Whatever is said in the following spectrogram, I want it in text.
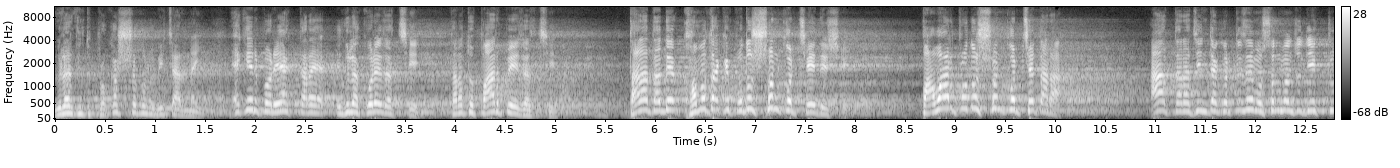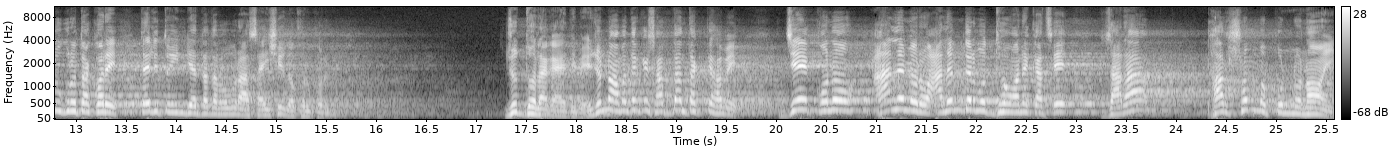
এগুলার কিন্তু প্রকাশ্য কোনো বিচার নাই। একের পর এক তারা এগুলা করে যাচ্ছে, তারা তো পার পেয়ে যাচ্ছে। তারা তাদের ক্ষমতাকে প্রদর্শন করছে দেশে, পাওয়ার প্রদর্শন করছে তারা। আর তারা চিন্তা করতেছে, মুসলমান যদি একটু উগ্রতা করে তাহলে তো ইন্ডিয়ার দাদা বাবুরা আশা এসে দখল করবে। যুদ্ধ লাগাই দিবে এই জন্য আমাদেরকে সাবধান থাকতে হবে। যে কোনো আলেমেরও, আলেমদের মধ্যেও অনেক আছে যারা ভারসাম্যপূর্ণ নয়,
